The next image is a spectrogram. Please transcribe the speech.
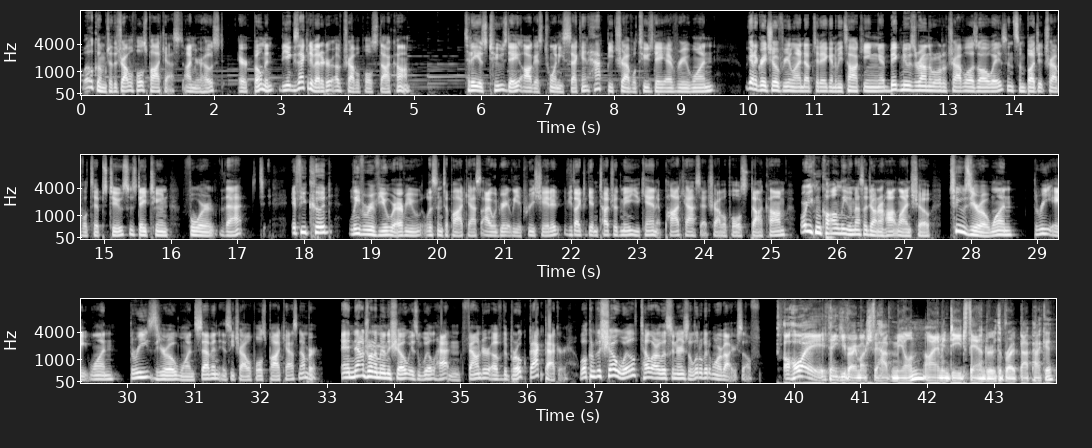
Welcome to the Travel Pulse podcast. I'm your host, Eric Bowman, the executive editor of TravelPulse.com. Today is Tuesday, August 22nd. Happy Travel Tuesday, everyone. We got a great show for you lined up today. Going to be talking big news around the world of travel, as always, and some budget travel tips, too. So stay tuned for that. If you could, leave a review wherever you listen to podcasts. I would greatly appreciate it. If you'd like to get in touch with me, you can at podcast at travelpulse.com, or you can call and leave a message on our hotline show, 201 381 3017 is the Travel Pulse podcast number. And now joining me on the show is Will Hatton, founder of The Broke Backpacker. Welcome to the show, Will. Tell our listeners a little bit more about yourself. Ahoy! Thank you very much for having me on. I am indeed founder of the Broke Backpacker.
